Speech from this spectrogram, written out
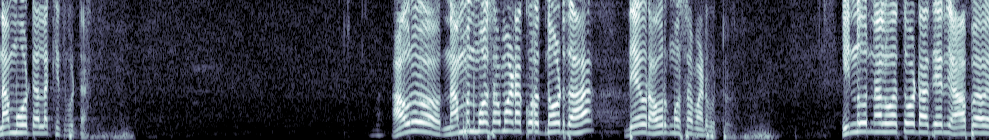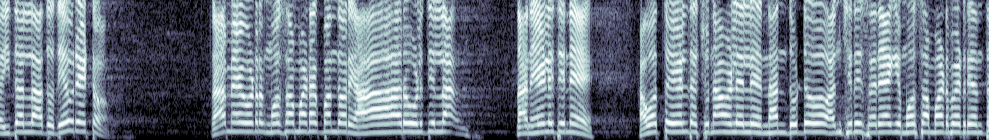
ನಮ್ಮ ಓಟೆಲ್ಲ ಕಿತ್ಬಿಟ್ಟ. ಅವರು ನಮ್ಮನ್ನು ಮೋಸ ಮಾಡೋಕೆ ಹೋದ್ ನೋಡ್ದ, ದೇವ್ರು ಅವ್ರಿಗೆ ಮೋಸ ಮಾಡಿಬಿಟ್ರು. ಇನ್ನೂರ ನಲ್ವತ್ತು ಓಟ್ ಅಬ- ಇದಲ್ಲ ಅದು ದೇವ್ರೇಟು ರಾಮೇಗೌಡ್ರಿಗೆ ಮೋಸ ಮಾಡೋಕೆ ಬಂದವ್ರು ಯಾರು ಉಳಿದಿಲ್ಲ. ನಾನು ಹೇಳಿದ್ದೀನಿ, ಅವತ್ತು ಹೇಳಿದೆ ಚುನಾವಣೆಯಲ್ಲಿ ನನ್ನ ದುಡ್ಡು ಹಂಚಿರಿ ಸರಿಯಾಗಿ ಮೋಸ ಮಾಡಬೇಡ್ರಿ ಅಂತ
